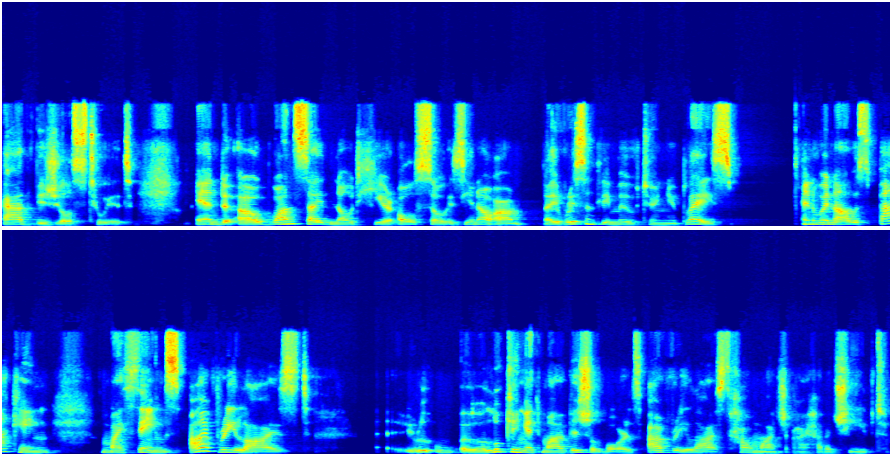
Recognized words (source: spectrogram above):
add visuals to it. And uh, one side note here also is you know, um, I recently moved to a new place. And when I was packing my things, I've realized Uh, looking at my visual boards, I've realized how much I have achieved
